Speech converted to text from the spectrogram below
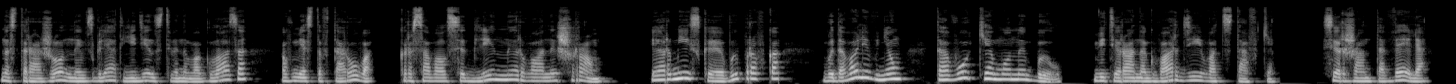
Настороженный взгляд единственного глаза, вместо второго красовался длинный рваный шрам, и армейская выправка выдавали в нем того, кем он и был, ветерана гвардии в отставке. Сержанта Веля,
